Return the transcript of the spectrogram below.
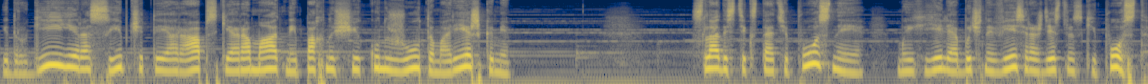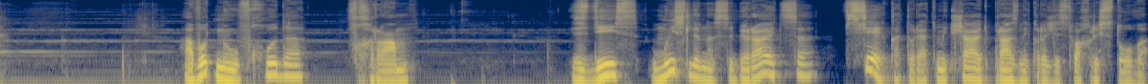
и другие рассыпчатые, арабские, ароматные, пахнущие кунжутом, орешками. Сладости, кстати, постные. Мы их ели обычно весь рождественский пост. А вот мы у входа в храм. Здесь мысленно собираются все, которые отмечают праздник Рождества Христова.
